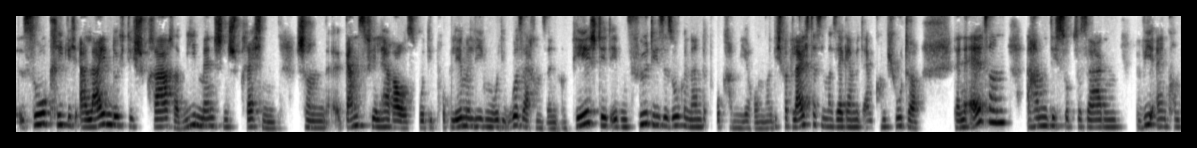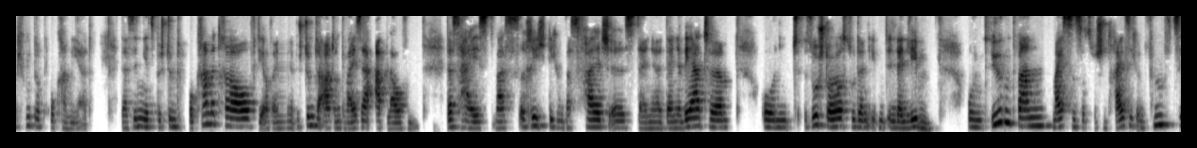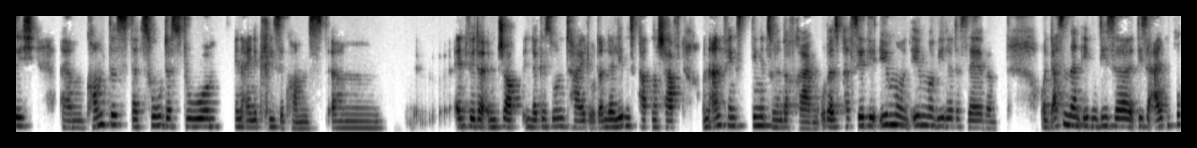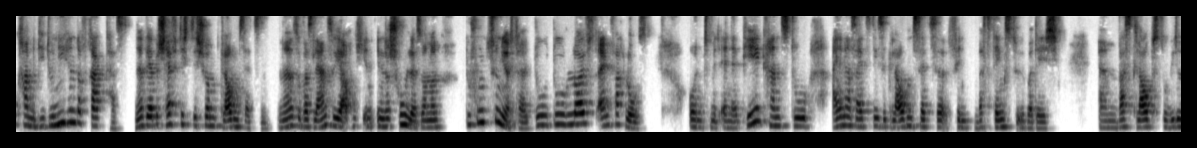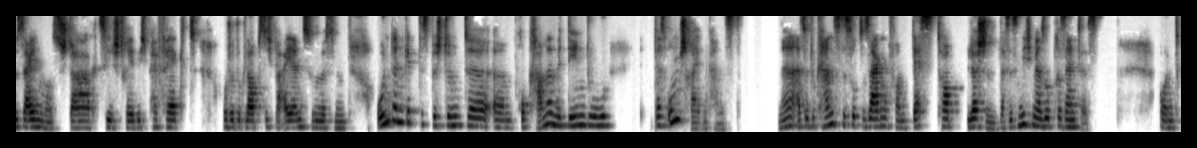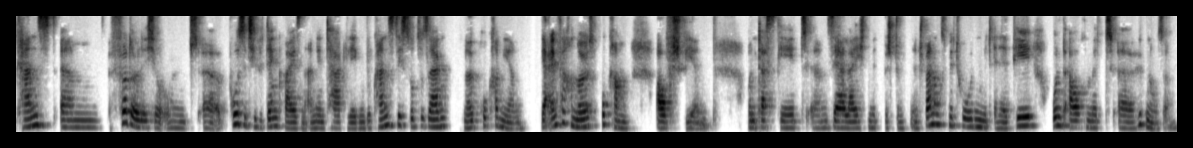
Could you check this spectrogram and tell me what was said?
so kriege ich allein durch die Sprache, wie Menschen sprechen, schon ganz viel heraus, wo die Probleme liegen, wo die Ursachen sind. Und P steht eben für diese sogenannte Programmierung. Und ich vergleiche das immer sehr gern mit einem Computer. Deine Eltern haben dich sozusagen wie ein Computer programmiert. Da sind jetzt bestimmte Programme drauf, die auf eine bestimmte Art und Weise ablaufen. Das heißt, was richtig und was falsch ist, deine, deine Werte. Und so steuerst du dann eben in dein Leben. Und irgendwann, meistens so zwischen 30 und 50, ähm, kommt es dazu, dass du in eine Krise kommst. Ähm, entweder im Job, in der Gesundheit oder in der Lebenspartnerschaft und anfängst, Dinge zu hinterfragen. Oder es passiert dir immer und immer wieder dasselbe. Und das sind dann eben diese, diese alten Programme, die du nie hinterfragt hast. Ne? Wer beschäftigt sich schon mit Glaubenssätzen? Ne? Sowas lernst du ja auch nicht in, in der Schule, sondern du funktionierst halt. Du, du läufst einfach los. Und mit NLP kannst du einerseits diese Glaubenssätze finden. Was denkst du über dich? Ähm, was glaubst du, wie du sein musst? Stark, zielstrebig, perfekt? Oder du glaubst, dich beeilen zu müssen? Und dann gibt es bestimmte ähm, Programme, mit denen du das umschreiben kannst. Ne? Also du kannst es sozusagen vom Desktop löschen, dass es nicht mehr so präsent ist und kannst ähm, förderliche und äh, positive Denkweisen an den Tag legen. Du kannst dich sozusagen neu programmieren. Ja, einfach ein neues Programm aufspielen. Und das geht ähm, sehr leicht mit bestimmten Entspannungsmethoden, mit NLP und auch mit äh, Hypnose.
